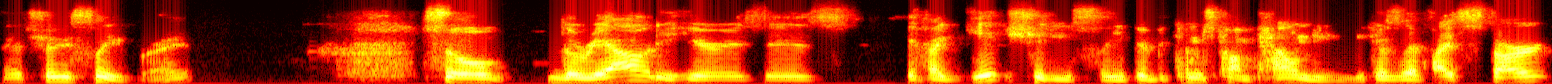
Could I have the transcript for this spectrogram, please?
They had shitty sleep, right? So the reality here is is if I get shitty sleep, it becomes compounding because if I start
